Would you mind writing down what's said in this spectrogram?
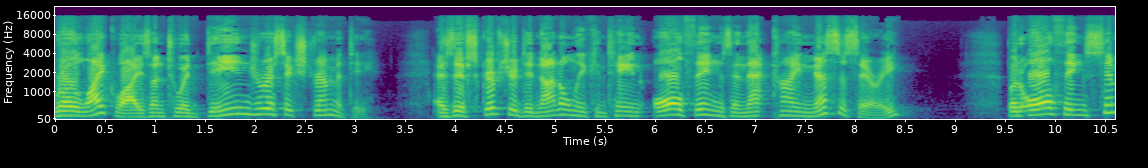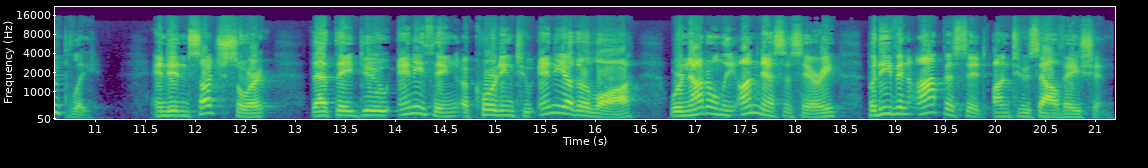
grow likewise unto a dangerous extremity, as if Scripture did not only contain all things in that kind necessary, but all things simply, and in such sort that they do anything according to any other law were not only unnecessary, but even opposite unto salvation,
